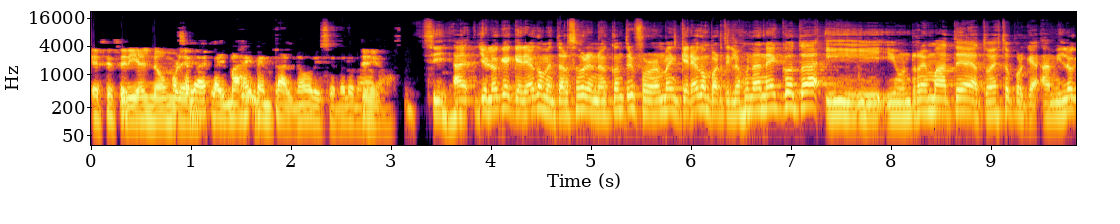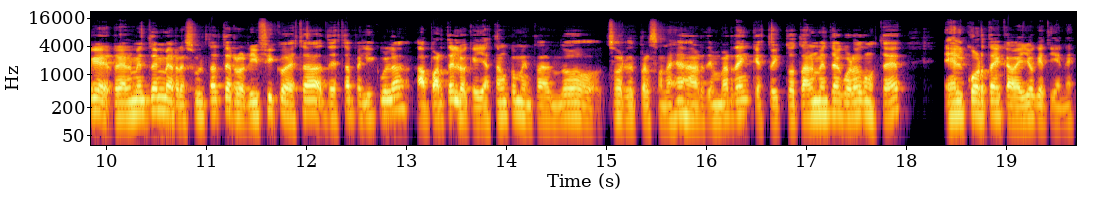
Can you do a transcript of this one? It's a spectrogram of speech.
ese sería el nombre. la, la, imagen mental, ¿no? Diciéndolo nada sí. más. Sí, ah, yo lo que quería comentar sobre No Country for Old Men, quería compartirles una anécdota y, y, un remate a todo esto, porque a mí lo que realmente me resulta terrorífico de esta, de esta película, aparte de lo que ya están comentando sobre el personaje de Jardín Bardem, que estoy totalmente de acuerdo con ustedes, es el corte de cabello que tiene.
